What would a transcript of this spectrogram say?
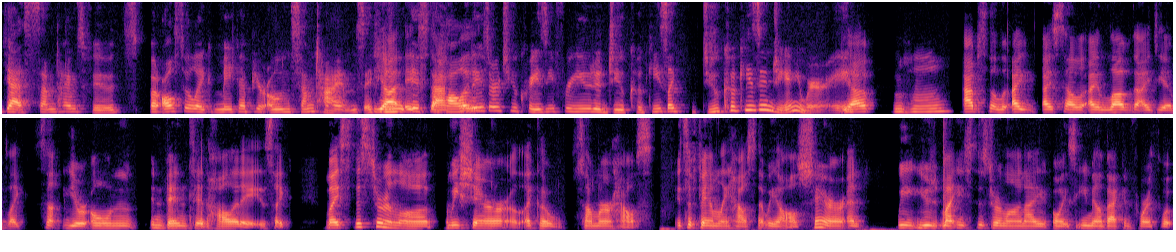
yes, sometimes foods, but also like make up your own sometimes. If Yeah, you, if the holidays are too crazy for you to do cookies, like do cookies in January. Yep. Mm-hmm. Absolutely. I, I sell, I love the idea of like some, your own invented holidays. Like my sister-in-law, we share like a summer house. It's a family house that we all share. And we, use, my sister-in-law and I always email back and forth what,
